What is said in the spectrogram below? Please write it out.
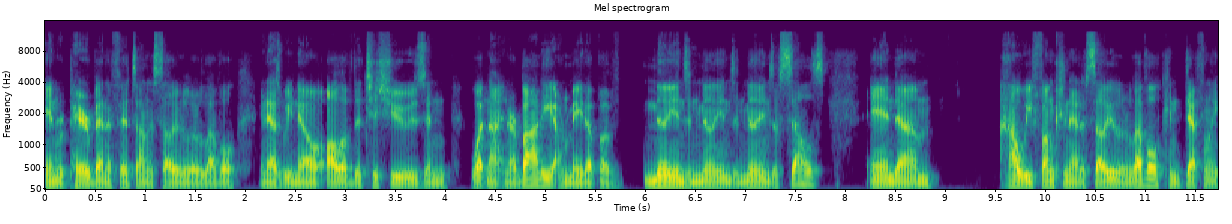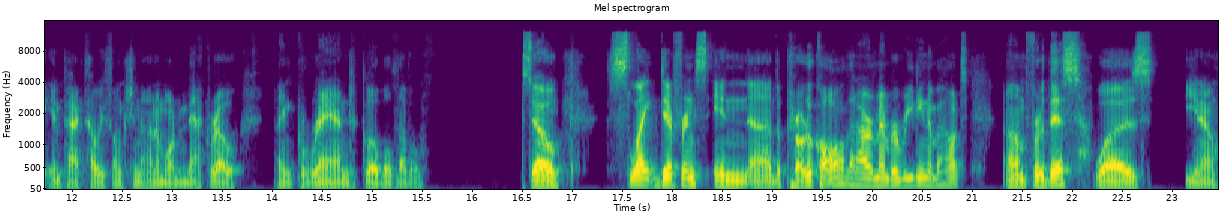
and repair benefits on a cellular level. And as we know, all of the tissues and whatnot in our body are made up of millions and millions and millions of cells. And um, how we function at a cellular level can definitely impact how we function on a more macro and grand global level. So, slight difference in uh, the protocol that I remember reading about um, for this was, you know,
